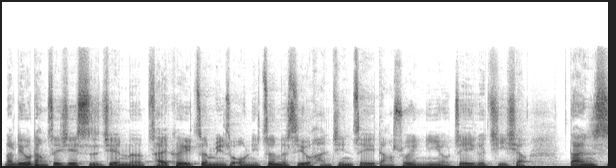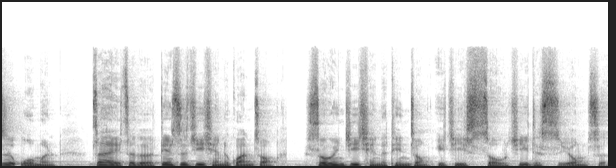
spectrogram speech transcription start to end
那留档这些时间呢，才可以证明说，哦，你真的是有喊进这一档，所以你有这一个绩效。但是我们在这个电视机前的观众、收音机前的听众以及手机的使用者，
